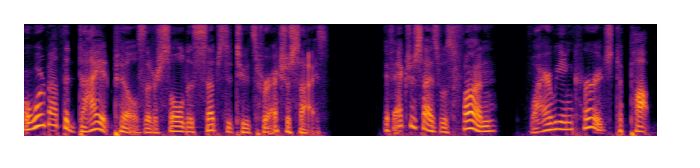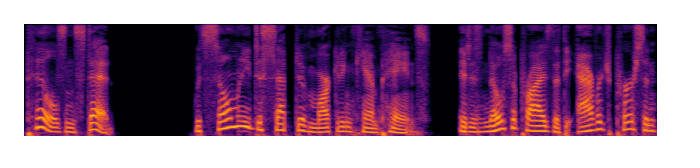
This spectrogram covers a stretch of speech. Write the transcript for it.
Or what about the diet pills that are sold as substitutes for exercise? If exercise was fun, why are we encouraged to pop pills instead? With so many deceptive marketing campaigns, it is no surprise that the average person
